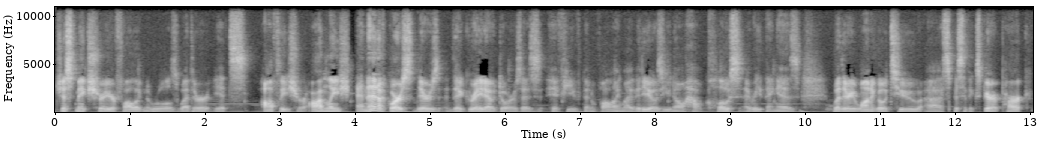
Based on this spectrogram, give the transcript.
Just make sure you're following the rules, whether it's off leash or on leash. And then of course there's the great outdoors. As if you've been following my videos, you know how close everything is whether you want to go to a Pacific Spirit Park,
